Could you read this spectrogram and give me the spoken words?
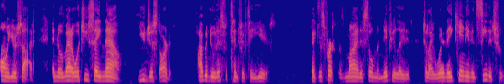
on your side. And no matter what you say now, you just started. I've been doing this for 10, 15 years. Like this person's mind is so manipulated to like where they can't even see the truth.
